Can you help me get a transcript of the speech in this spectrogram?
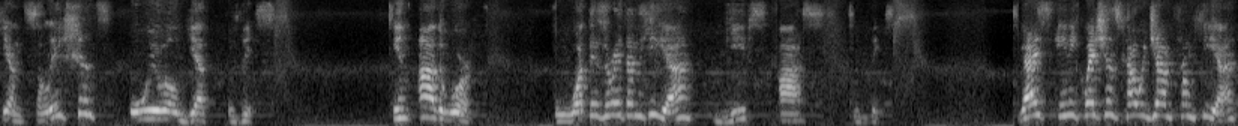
cancellations, we will get this. In other words, what is written here gives us this. Guys, any questions how we jump from here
